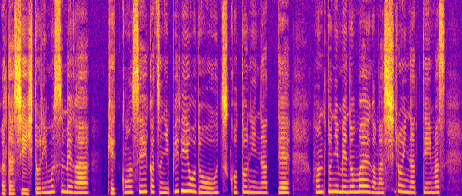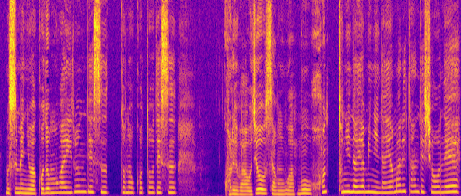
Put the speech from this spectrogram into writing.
私一人娘が結婚生活にピリオドを打つことになって本当に目の前が真っ白になっています。娘には子供がいるんですとのことです。これはお嬢さんはもう本当に悩みに悩まれたんでしょうね。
